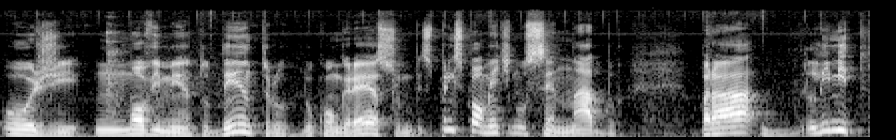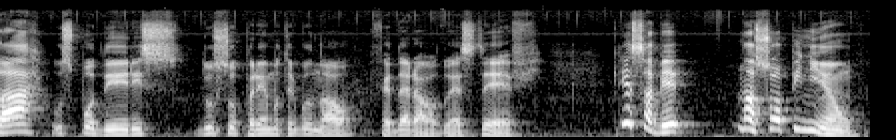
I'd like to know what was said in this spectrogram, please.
hoje um movimento dentro do Congresso, principalmente no Senado, para limitar os poderes do Supremo Tribunal Federal, do STF. Queria saber, na sua opinião,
